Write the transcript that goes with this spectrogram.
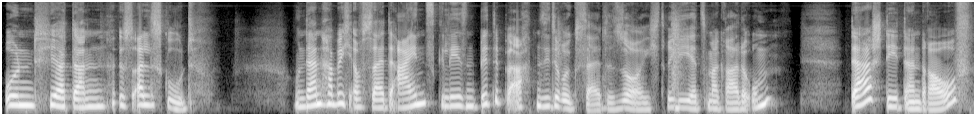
und ja, dann ist alles gut. Und dann habe ich auf Seite 1 gelesen, bitte beachten Sie die Rückseite. So, ich drehe die jetzt mal gerade um. Da steht dann drauf,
